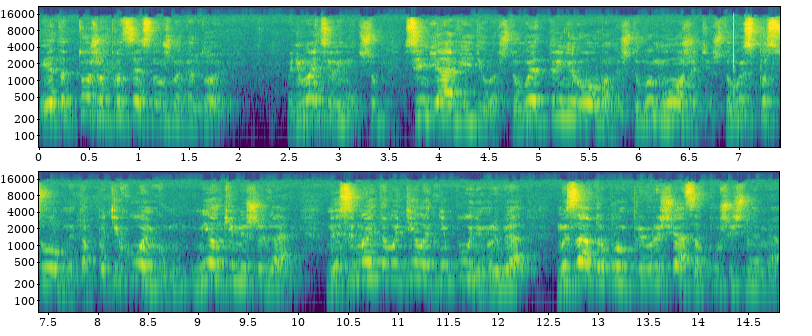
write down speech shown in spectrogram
И этот тоже процесс нужно готовить. Понимаете или нет? Чтобы семья видела, что вы оттренированы, что вы можете, что вы способны, там потихоньку, мелкими шагами. Но если мы этого делать не будем, ребят, мы завтра будем превращаться в пушечное мясо.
